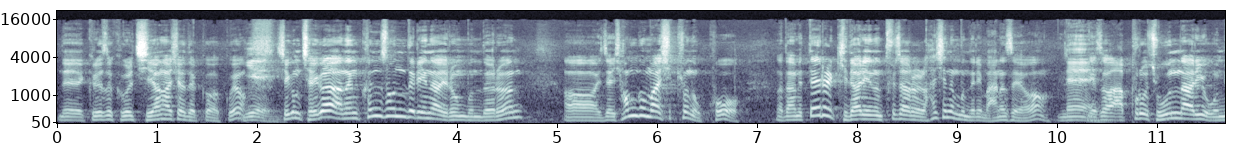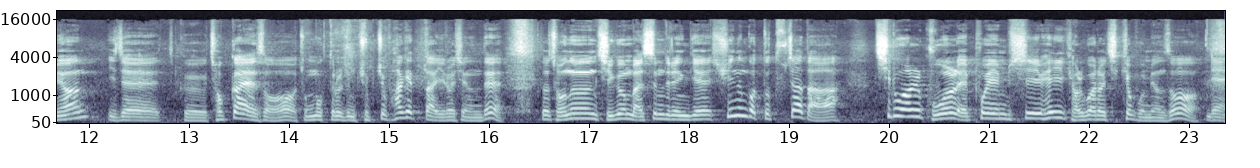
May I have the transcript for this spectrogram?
네, 그래서 그걸 지양하셔야 될 것 같고요. 예. 지금 제가 아는 큰 손들이나 이런 분들은 어, 이제 현금화 시켜놓고 그다음에 때를 기다리는 투자를 하시는 분들이 많으세요. 네. 그래서 앞으로 좋은 날이 오면 이제 그 저가에서 종목들을 좀 줍줍하겠다 이러시는데 그래서 저는 지금 말씀드린 게 쉬는 것도 투자다. 7월, 9월 FOMC 회의 결과를 지켜보면서 네.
